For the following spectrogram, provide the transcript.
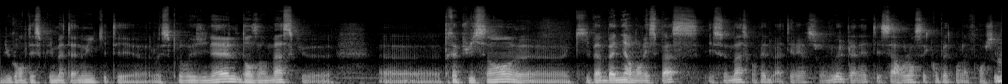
du grand esprit Matanui, qui était euh, l'esprit originel, dans un masque euh, très puissant qui va bannir dans l'espace. Et ce masque, en fait, va atterrir sur une nouvelle planète et ça a relancé complètement la franchise.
